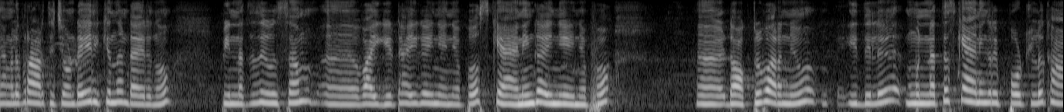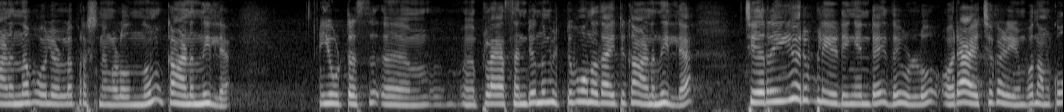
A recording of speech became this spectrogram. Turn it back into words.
ഞങ്ങൾ പ്രാർത്ഥിച്ചുകൊണ്ടേ ഇരിക്കുന്നുണ്ടായിരുന്നു. പിന്നത്തെ ദിവസം വൈകിട്ടായി കഴിഞ്ഞ് കഴിഞ്ഞപ്പോൾ സ്കാനിങ് കഴിഞ്ഞ് കഴിഞ്ഞപ്പോൾ ഡോക്ടർ പറഞ്ഞു ഇതിൽ മുന്നത്തെ സ്കാനിങ് റിപ്പോർട്ടിൽ കാണുന്ന പോലെയുള്ള പ്രശ്നങ്ങളൊന്നും കാണുന്നില്ല. യൂട്രസ് പ്ലാസന്റ് ഒന്നും വിട്ടു പോകുന്നതായിട്ട് കാണുന്നില്ല. ചെറിയൊരു ബ്ലീഡിങ്ങിന്റെ ഇതേ ഉള്ളൂ. ഒരാഴ്ച കഴിയുമ്പോൾ നമുക്ക്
